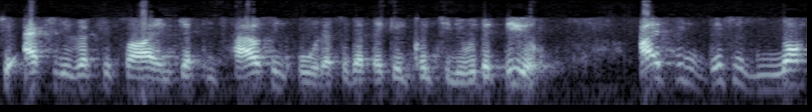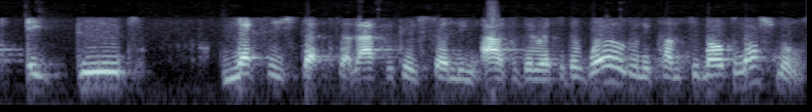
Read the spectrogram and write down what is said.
to actually rectify and get this house in order so that they can continue with the deal. I think this is not a good message that South Africa is sending out to the rest of the world when it comes to multinationals,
